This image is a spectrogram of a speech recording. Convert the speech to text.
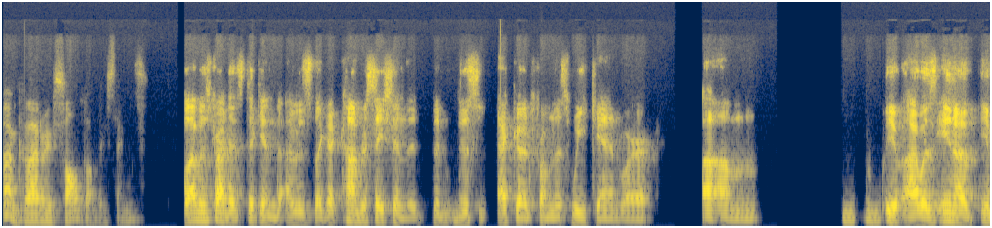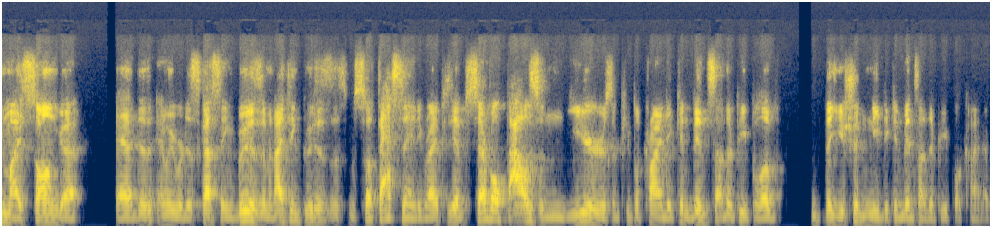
I'm glad we've solved all these things. Well, I was trying to stick in, I was like a conversation that, that this echoed from this weekend where um I was in a in my Sangha and, and we were discussing Buddhism. And I think Buddhism is so fascinating, right? Because you have several thousand years of people trying to convince other people of that you shouldn't need to convince other people, kind of.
